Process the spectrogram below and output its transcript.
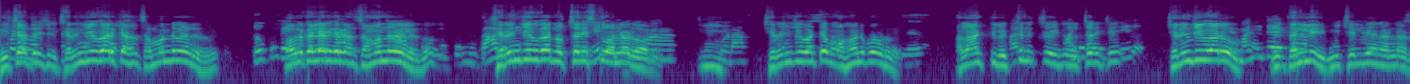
నీచాతి చిరంజీవి గారికి అసలు సంబంధమే లేదు. పవన్ కళ్యాణ్ గారికి అసలు సంబంధమే లేదు. చిరంజీవి గారిని ఉచ్చరిస్తూ అన్నాడు వాడు. చిరంజీవి అంటే మహానుభావుడు. అలాంటి వ్యక్తిని ఉచ్చ- ఉచ్చరించి చిరంజీవి గారు మీ తల్లి మీ చెల్లి అని అన్నాడు.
